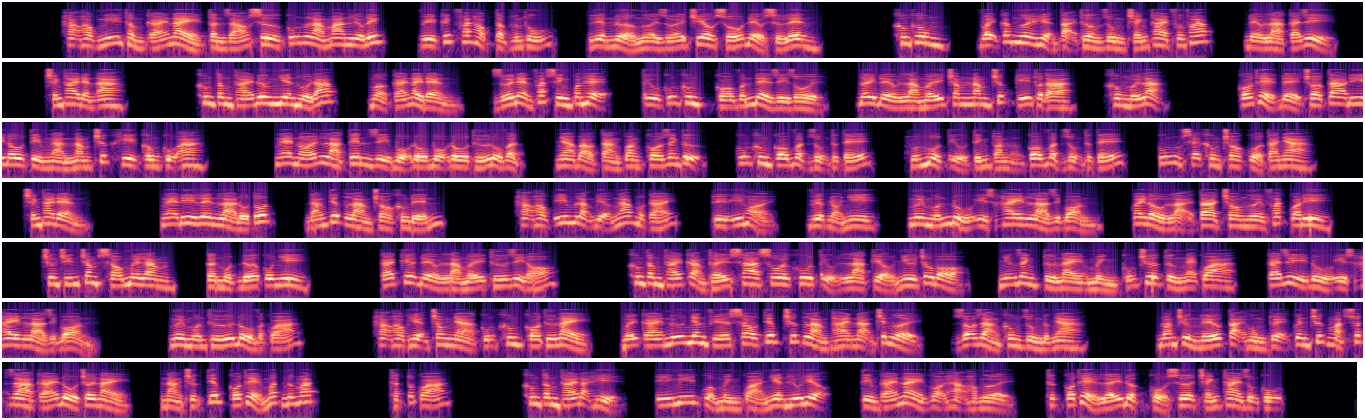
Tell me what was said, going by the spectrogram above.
Hạo học nghĩ thầm cái này, tần giáo sư cũng là man liều đích, vì kích phát học tập hứng thú, liền nửa người dưới chiêu số đều xử lên. Không không, vậy các ngươi hiện tại thường dùng tránh thai phương pháp, đều là cái gì? Tránh thai đèn a không tâm thái đương nhiên hồi đáp, mở cái này đèn, dưới đèn phát sinh quan hệ, tiêu cũng không có vấn đề gì rồi, đây đều là mấy trăm năm trước kỹ thuật a, không mới lạ. Có thể để cho ta đi đâu tìm ngàn năm trước khi công cụ a. Nghe nói là tên gì bộ đồ bộ đồ thứ đồ vật, nhà bảo tàng quan có danh tự, cũng không có vật dụng thực tế, huống hồ tiểu tính toán có vật dụng thực tế, cũng sẽ không cho của ta nha. Tránh thai đèn. Nghe đi lên là đồ tốt, đáng tiếc làm cho không đến. Hạo học im lặng địa ngáp một cái, tùy ý hỏi, việc nhỏ nhi, ngươi muốn đủ is hay là gì bọn quay đầu lại ta cho ngươi phát qua đi chương chín trăm sáu mươi lăm, cần một đứa cô nhi. Cái kia đều là mấy thứ gì đó. Không tâm thái cảm thấy xa xôi khu tiểu là kiểu như châu bò, những danh từ này mình cũng chưa từng nghe qua, cái gì đủ is hay là gì bọn. Người muốn thứ đồ vật quá. Hạo học hiện trong nhà cũng không có thứ này, mấy cái nữ nhân phía sau tiếp trước làm thai nạn chết người, rõ ràng không dùng được nha. Đoan chừng nếu tại hùng tuệ quên trước mặt xuất ra cái đồ chơi này, nàng trực tiếp có thể mất nước mắt. Thật tốt quá. Không tâm thái đại hỉ, ý nghĩ của mình quả nhiên hữu hiệu, tìm cái này gọi hạo học người, thực có thể lấy được cổ xưa tránh thai dụng cụ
